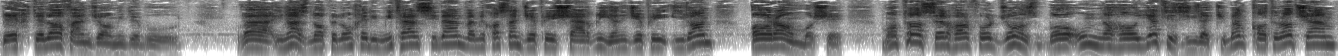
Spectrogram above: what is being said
به اختلاف انجامیده بود. و اینا از ناپلئون خیلی میترسیدن و می‌خواستن جبهه شرقی یعنی جبهه ایران آرام باشه. منتها سر هارفورد جونز با اون نهایت زیرکی من خاطراتشم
